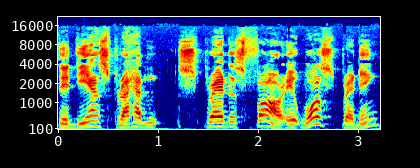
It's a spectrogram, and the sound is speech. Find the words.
the diaspora hadn't spread as far. It was spreading.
